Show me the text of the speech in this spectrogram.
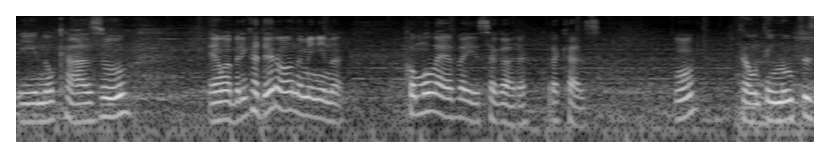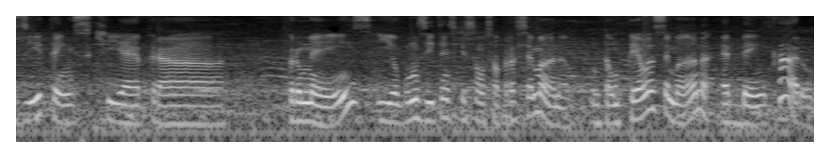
E no caso, é uma brincadeirona, menina. Como leva isso agora pra casa? Hum? Então, tem muitos itens que é pra pro mês e alguns itens que são só pra semana. Então, pela semana é bem caro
